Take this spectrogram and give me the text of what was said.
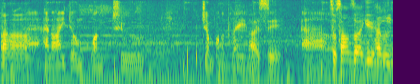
Uh-huh. uh, and I don't want to jump on a plane. I see. Uh, So sounds like you haven't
